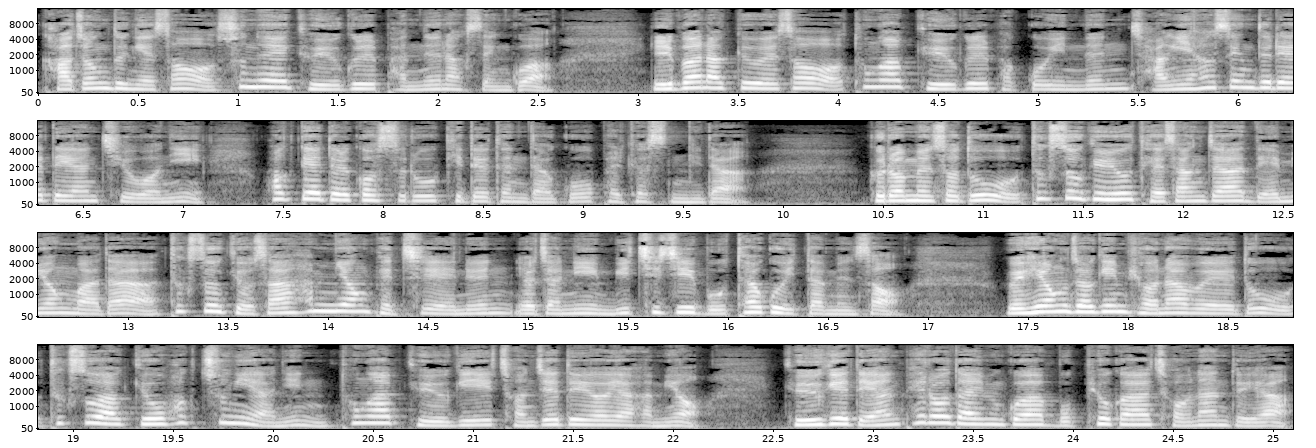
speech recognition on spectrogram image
가정 등에서 순회 교육을 받는 학생과 일반 학교에서 통합 교육을 받고 있는 장애 학생들에 대한 지원이 확대될 것으로 기대된다고 밝혔습니다. 그러면서도 특수교육 대상자 4명마다 특수교사 1명 배치에는 여전히 미치지 못하고 있다면서 외형적인 변화 외에도 특수학교 확충이 아닌 통합교육이 전제되어야 하며 교육에 대한 패러다임과 목표가 전환돼야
